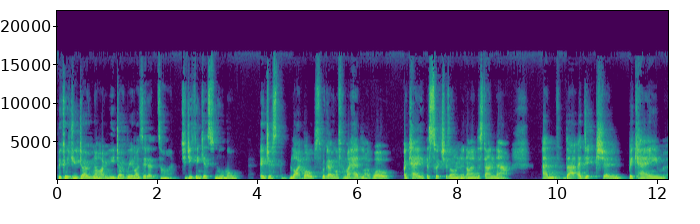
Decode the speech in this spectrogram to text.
because you don't know. You don't realize it at the time. Did you think it's normal? It just light bulbs were going off in my head like, whoa, okay, the switch is on and I understand now. And that addiction became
